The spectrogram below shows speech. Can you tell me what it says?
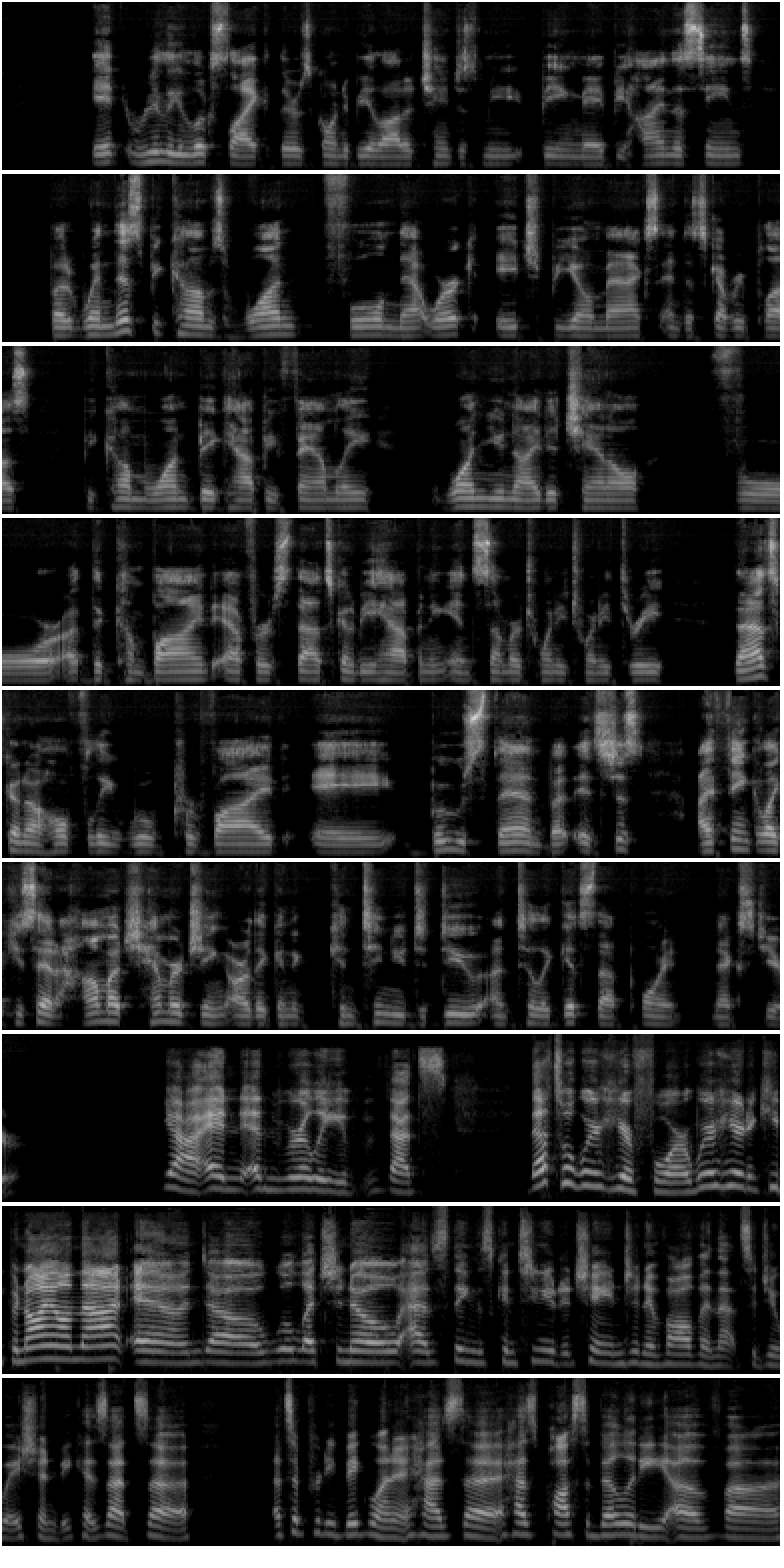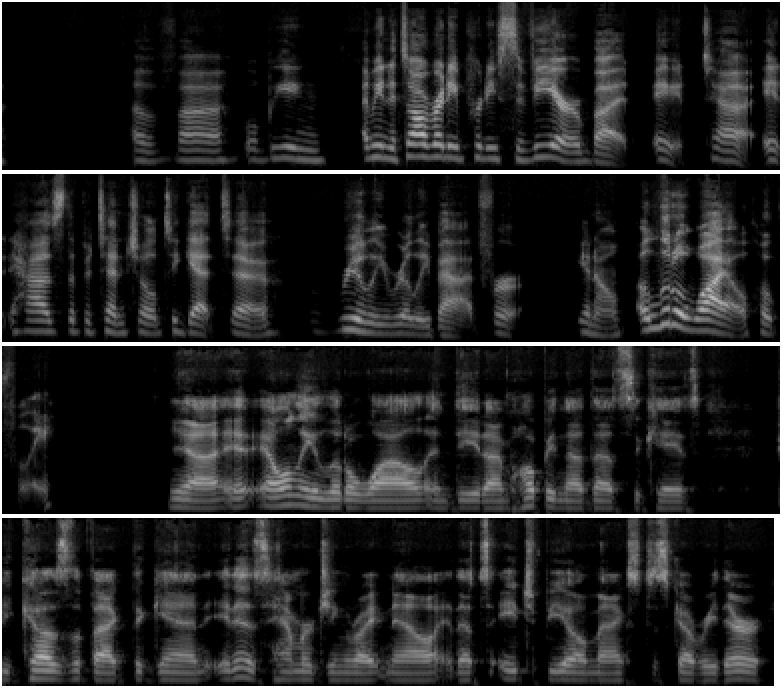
it really looks like there's going to be a lot of changes being made behind the scenes but when this becomes one full network, HBO Max and Discovery Plus become one big happy family, one united channel for uh, the combined efforts that's going to be happening in summer 2023. That's going to hopefully will provide a boost then, but it's just I think like you said, how much hemorrhaging are they going to continue to do until it gets that point next year? Yeah, and and really that's that's what we're here for. We're here to keep an eye on that, and uh, we'll let you know as things continue to change and evolve in that situation because that's a that's a pretty big one. It has uh, has possibility of uh, of uh, well being. I mean, it's already pretty severe, but it uh, it has the potential to get to really really bad for you know, a little while, hopefully. Yeah, it, only a little while indeed. I'm hoping that that's the case because the fact again, it is hemorrhaging right now. Eh, that's HBO Max Discovery. They're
